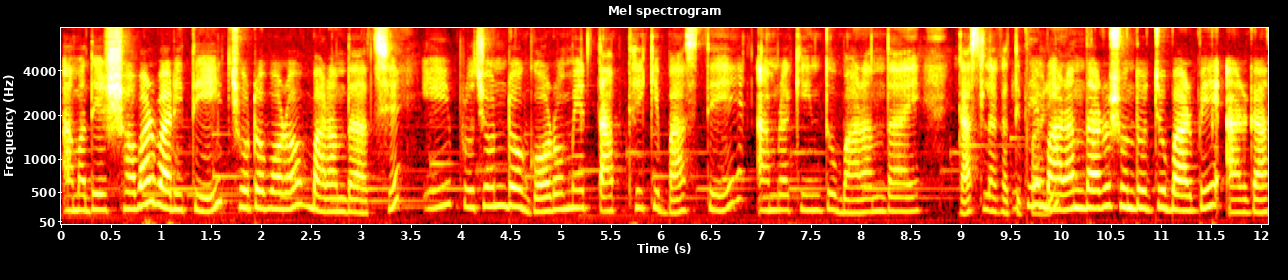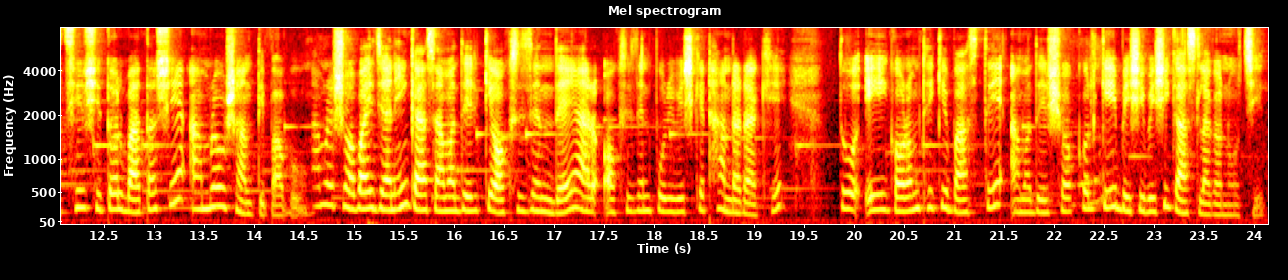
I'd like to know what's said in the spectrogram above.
আমাদের সবার বাড়িতেই ছোট বড় বারান্দা আছে। এই প্রচণ্ড গরমের তাপ থেকে বাঁচতে আমরা কিন্তু বারান্দায় গাছ লাগাতে পারি। বারান্দারও সৌন্দর্য বাড়বে আর গাছের শীতল বাতাসে আমরাও শান্তি পাবো। আমরা সবাই জানি গাছ আমাদেরকে অক্সিজেন দেয় আর অক্সিজেন পরিবেশকে ঠান্ডা রাখে। তো এই গরম থেকে বাঁচতে আমাদের সকলকেই বেশি বেশি গাছ লাগানো উচিত।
